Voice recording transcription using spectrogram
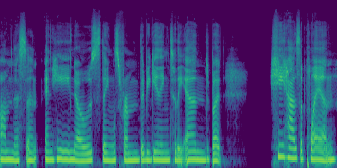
omniscient and he knows things from the beginning to the end, but he has a plan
